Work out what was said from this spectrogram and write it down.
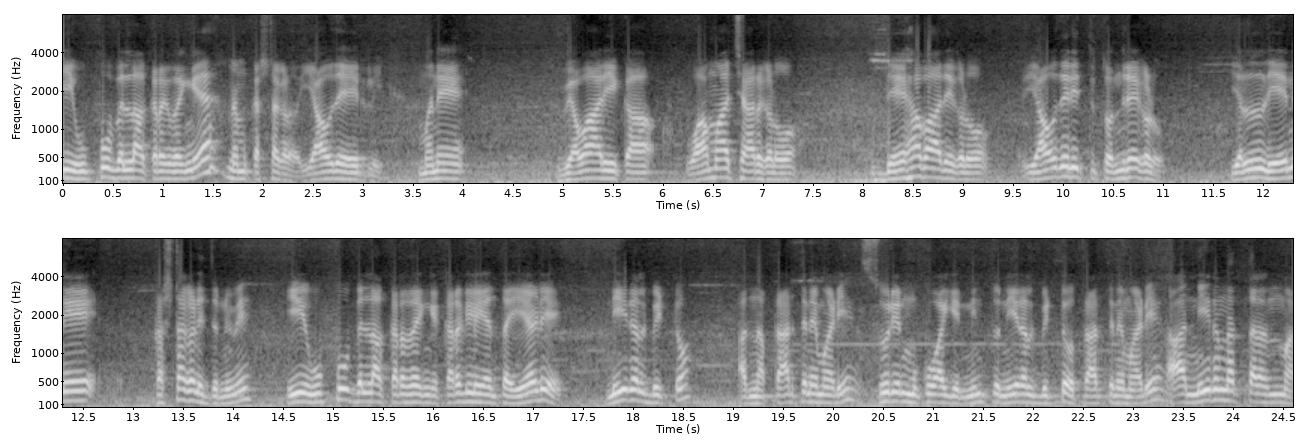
ಈ ಉಪ್ಪು ಬೆಲ್ಲ ಕರಗದಂಗೆ ನಮ್ಮ ಕಷ್ಟಗಳು ಯಾವುದೇ ಇರಲಿ. ಮನೆ, ವ್ಯಾವಹಾರಿಕ, ವಾಮಾಚಾರಗಳು, ದೇಹಬಾಧೆಗಳು, ಯಾವುದೇ ರೀತಿ ತೊಂದರೆಗಳು ಎಲ್ಲ ಏನೇ ಕಷ್ಟಗಳಿದ್ರು ಈ ಉಪ್ಪು ಬೆಲ್ಲ ಕರದಂಗೆ ಕರಗಲಿ ಅಂತ ಹೇಳಿ ನೀರಲ್ಲಿ ಬಿಟ್ಟು ಅದನ್ನ ಪ್ರಾರ್ಥನೆ ಮಾಡಿ ಸೂರ್ಯನ ಮುಖವಾಗಿ ನಿಂತು ನೀರಲ್ಲಿ ಬಿಟ್ಟು ಪ್ರಾರ್ಥನೆ ಮಾಡಿ ಆ ನೀರನ್ನು ತನ್ನ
